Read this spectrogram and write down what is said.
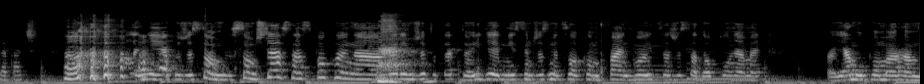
Prepač. Ale nie, akože som, som šťastná, spokojná, verím, že to takto ide. Myslím, že sme celkom fajn dvojica, že sa doplňame. Ja mu pomáham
